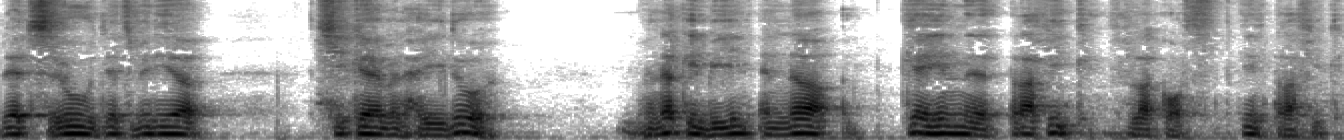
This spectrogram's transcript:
لا تسعود لا ثمانية هادشي كامل حيدوه. هنا كيبين أن كاين trafic في la course كاين trafic.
